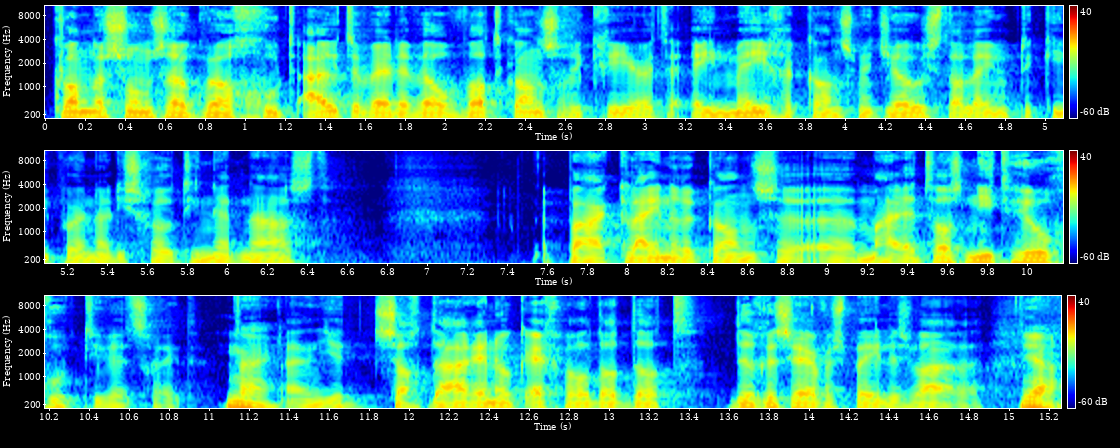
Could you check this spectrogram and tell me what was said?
Kwam er soms ook wel goed uit. Er werden wel wat kansen gecreëerd. Eén megakans met Joost alleen op de keeper. Nou, die schoot hij net naast. Een paar kleinere kansen. eh, maar het was niet heel goed, die wedstrijd. Nee, En je zag daarin ook echt wel dat dat de reservespelers waren. ja.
